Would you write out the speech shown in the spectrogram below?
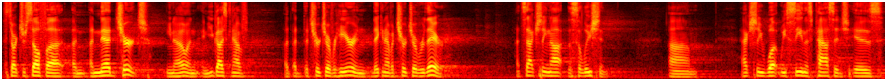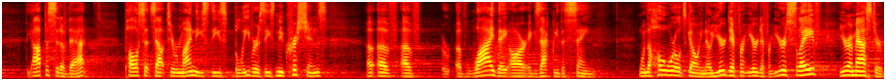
start yourself a, a, a Ned church, you know, and, and you guys can have a, a church over here and they can have a church over there. That's actually not the solution. Um, actually, what we see in this passage is the opposite of that. Paul sets out to remind these, these believers, these new Christians, of, of, of why they are exactly the same when the whole world's going, no, you're different, you're different. You're a slave, you're a master.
